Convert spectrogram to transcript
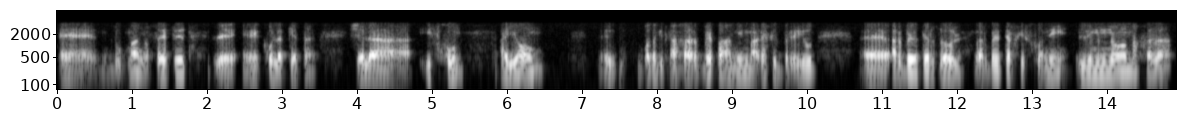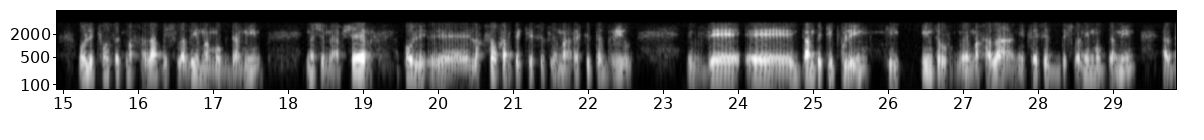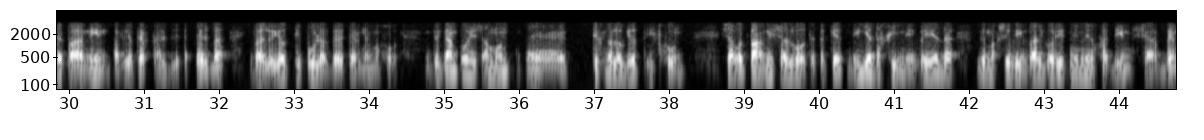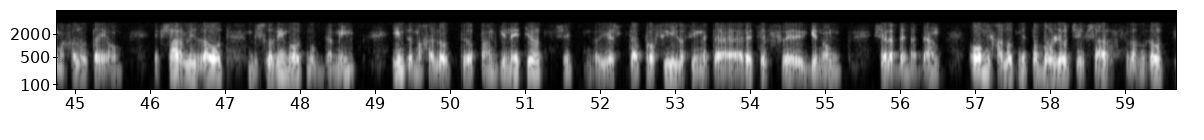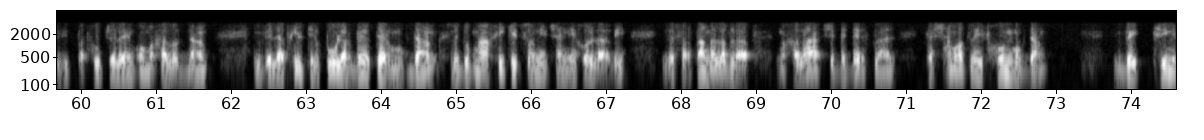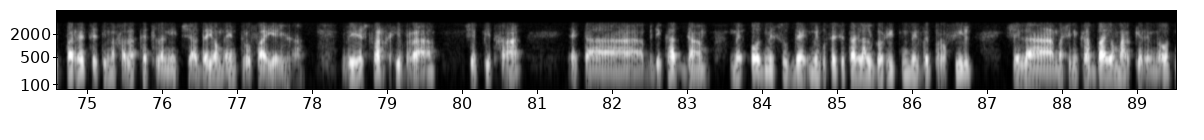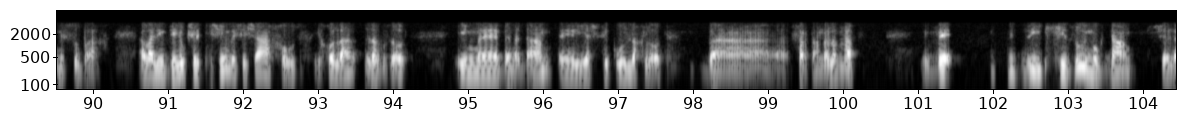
אה, דוגמה נוספת זה אה, כל הקטע של האבחון. היום, בוא נגיד ככה, הרבה פעמים מערכת בריאות הרבה יותר זול והרבה יותר חסכוני למנוע מחלה או לתפוס את מחלה בשלבים המוקדמים, מה שמאפשר או לחסוך הרבה כסף למערכת הבריאות, וגם בטיפולים, כי אם מחלה נתפסת בשלבים מוקדמים, הרבה פעמים יותר קל לטפל בה, ועלויות טיפול הרבה יותר נמוכות. וגם פה יש המון אה, טכנולוגיות אבחון, עכשיו עוד פעם משלבות את הקטע, ידע כימי וידע במחשבים ואלגוריתמים מיוחדים, שהרבה מחלות היום אפשר לזהות בשלבים מאוד מוקדמים, אם זה מחלות, עוד פעם, גנטיות, שיש את הפרופיל, עושים את הרצף אה, גנום של הבן אדם, או מחלות מטבוליות שאפשר לחזות את ההתפתחות שלהן, או מחלות דם, ולהתחיל טיפול הרבה יותר מוקדם, ודוגמה הכי קיצונית שאני יכול להביא, זה סרטן הלבלב, מחלה שבדרך כלל קשה מאוד לאבחון מוקדם, וכשהיא מתפרצת היא מחלה קטלנית שעד היום אין תרופה יעילה, ויש כבר חברה שפיתחה את הבדיקת דם מאוד מבוססת על אלגוריתם ופרופיל של מה שנקרא ביומרקרים מאוד מסובך, אבל עם דיוק של 96% יכולה לחזות אם אה, בן אדם אה, יש סיכוי לחלות בסרטן הלבלב. וחיזוי מוקדם של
